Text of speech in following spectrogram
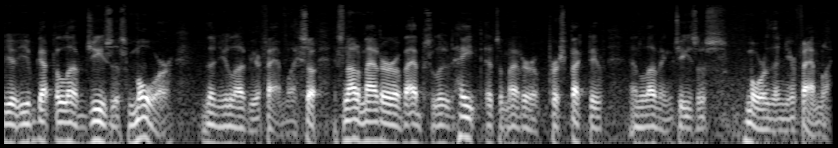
You, you've got to love Jesus more than you love your family. So it's not a matter of absolute hate; it's a matter of perspective and loving Jesus more than your family.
